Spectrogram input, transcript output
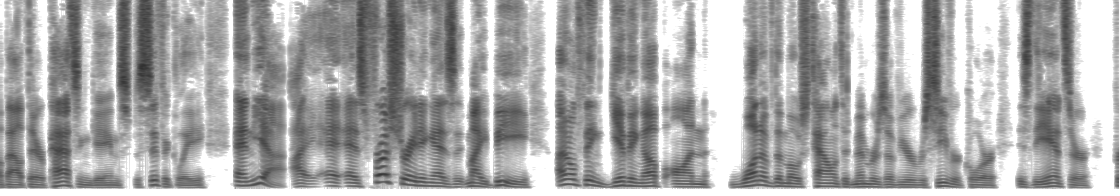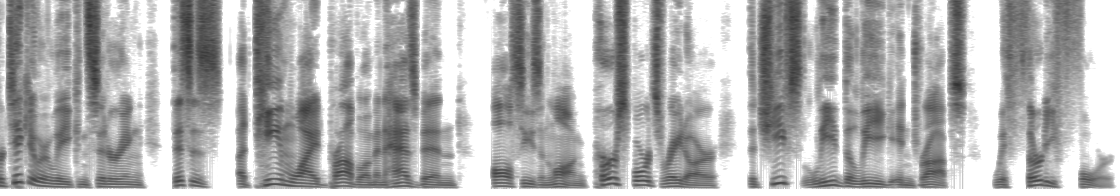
about their passing game specifically. And yeah, I as frustrating as it might be, I don't think giving up on one of the most talented members of your receiver corps is the answer, particularly considering this is a team-wide problem and has been all season long. Per Sportradar, the Chiefs lead the league in drops with 34.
